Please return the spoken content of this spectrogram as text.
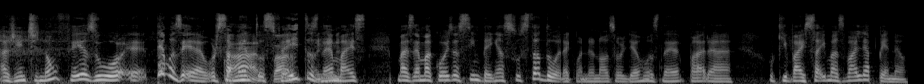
A gente não fez o, é, temos é, orçamentos claro, feitos, claro, né? Mas, mas é uma coisa assim bem assustadora quando nós olhamos, né? Para o que vai sair, mas vale a pena.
